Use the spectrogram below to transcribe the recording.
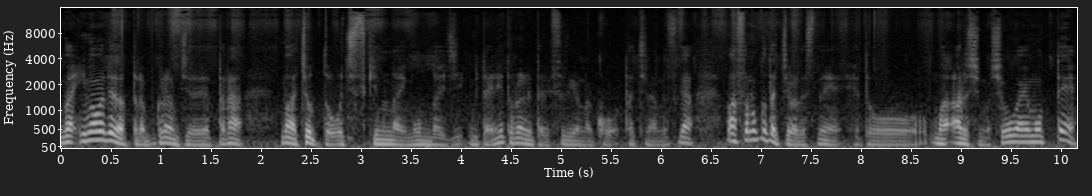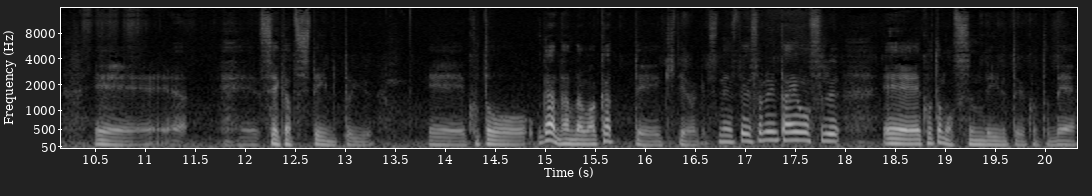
まあ、今までだったら僕らの時代だったら、まあ、ちょっと落ち着きのない問題児みたいに取られたりするような子たちなんですが、まあ、その子たちはですね、えーとまあ、ある種の障害を持って、えー、生活しているという。えー、ことがだんだん分かってきてるわけですね。でそれに対応する、えー、ことも進んでいるということで。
